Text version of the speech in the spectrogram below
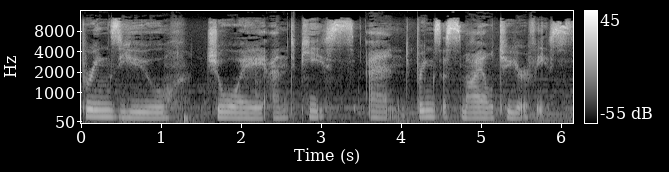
brings you joy and peace and brings a smile to your face?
